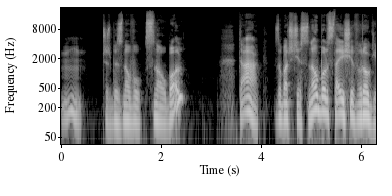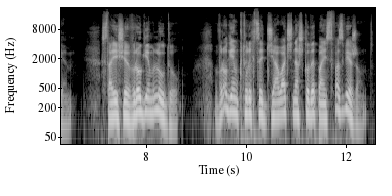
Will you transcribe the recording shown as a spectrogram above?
Hmm, czyżby znowu Snowball? Tak, zobaczcie, Snowball staje się wrogiem. Staje się wrogiem ludu. Wrogiem, który chce działać na szkodę państwa zwierząt.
